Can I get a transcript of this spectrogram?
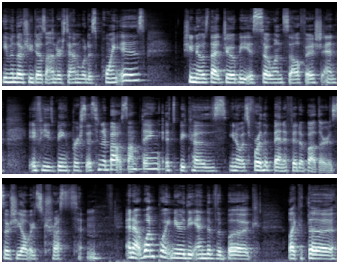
even though she doesn't understand what his point is, she knows that Joby is so unselfish, and if he's being persistent about something, it's because, you know, it's for the benefit of others. So she always trusts him. And at one point near the end of the book, like the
